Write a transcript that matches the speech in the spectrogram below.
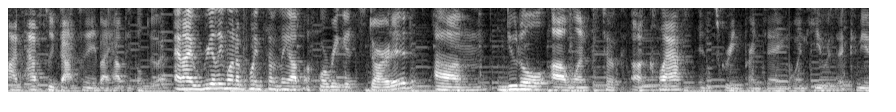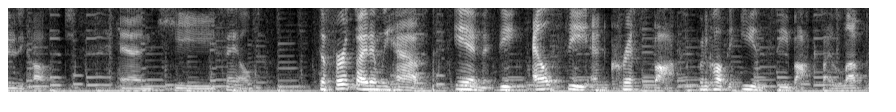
I'm absolutely fascinated by how people do it. And I really wanna point something out before we get started. Um, Noodle uh, once took a class in screen printing when he was at community college and he failed. The first item we have in the Elsie and Chris box. I'm gonna call it the E and C box. I love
